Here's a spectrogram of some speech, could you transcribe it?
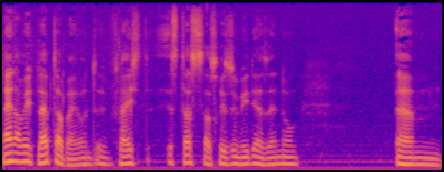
Nein, aber ich bleibe dabei und äh, vielleicht ist das das Resümee der Sendung. Ähm,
